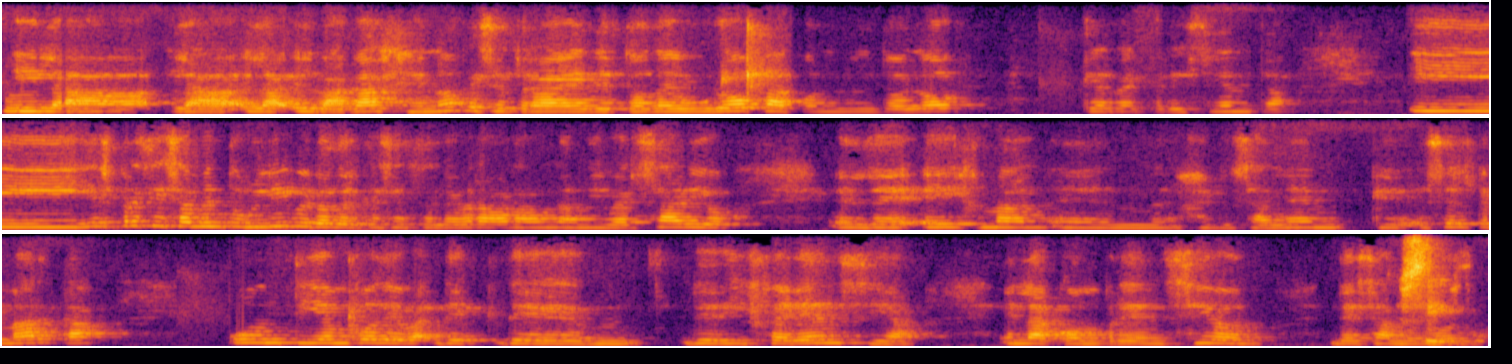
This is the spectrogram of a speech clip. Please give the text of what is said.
y el bagaje ¿no? que se trae de toda Europa con el dolor que representa. Y es precisamente un libro del que se celebra ahora un aniversario, el de Eichmann en Jerusalén, que es el que marca un tiempo de, diferencia en la comprensión de esa memoria.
